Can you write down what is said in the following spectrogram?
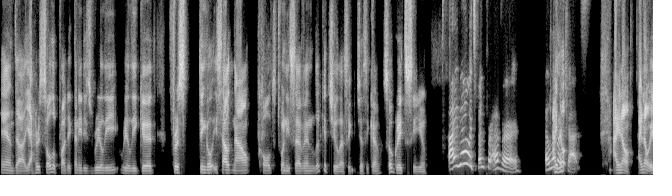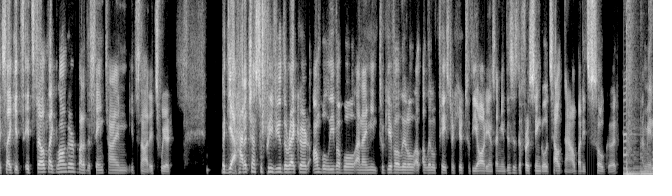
And uh, yeah, her solo project, and it is really, really good. First single is out now called 27. Look at you, Leslie, Jessica. So great to see you. I know. It's been forever. I love I our chats. I know. I know. It's like it's it's felt like longer, but at the same time, it's not. It's weird but yeah, had a chance to preview the record. Unbelievable, and I mean to give a little a, a little taster here to the audience. I mean, this is the first single; it's out now, but it's so good. I mean.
